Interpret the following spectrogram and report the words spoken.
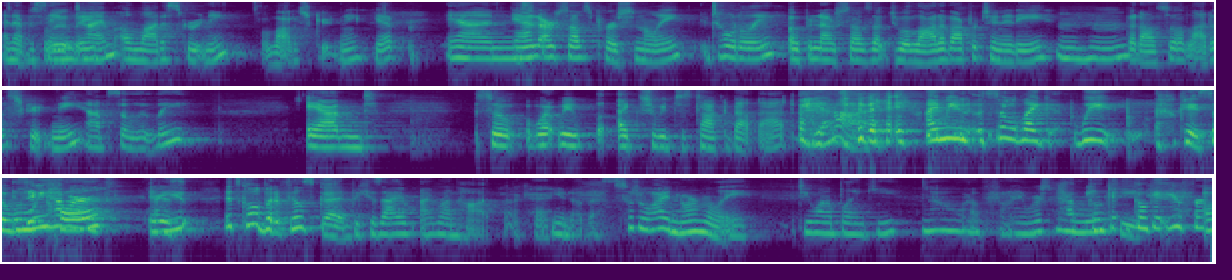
And at the same time, a lot of scrutiny. A lot of scrutiny. Yep. And, And ourselves personally. totally, Open ourselves up to a lot of opportunity, mm-hmm. but also a lot of scrutiny. absolutely. And so, what we like, should we just talk about that? Yeah. today? I mean, so like we okay, so when we have our cold? It Are is- you- it's cold, but it feels good because I I run hot. Okay. You know this. So do I normally. Do you want a blankie? No, I'm fine. Where's my Have- go Minky? get- go get your fur oh,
